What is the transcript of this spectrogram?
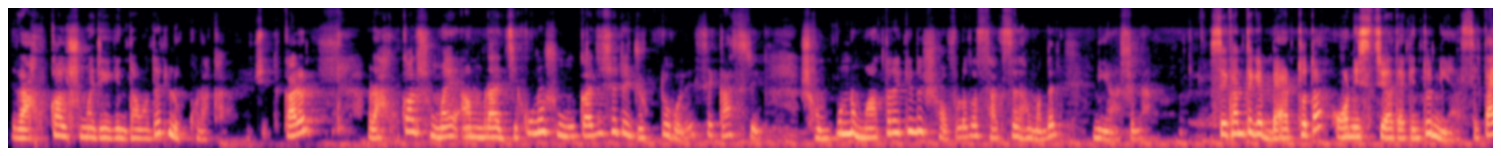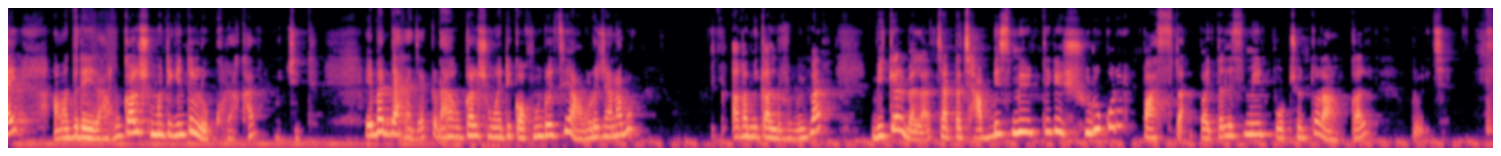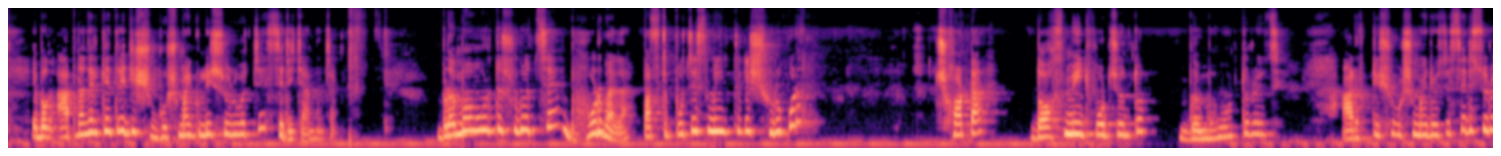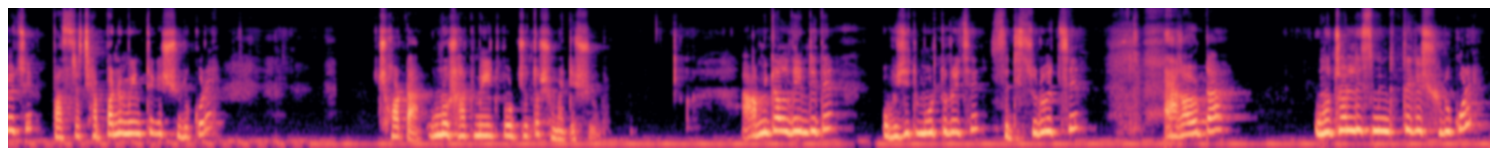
রাহুকাল সময়টিকে কিন্তু আমাদের লক্ষ্য রাখা উচিত। কারণ রাহুকাল সময়ে আমরা যে কোনো শুভ কাজের সাথে যুক্ত হলে সে কাজটি সম্পূর্ণ মাত্রায় কিন্তু সফলতা সাকসেস আমাদের নিয়ে আসে না। সেখান থেকে ব্যর্থতা, অনিশ্চয়তা কিন্তু নিয়ে আসে। তাই আমাদের এই রাহুকাল সময়টি কিন্তু লক্ষ্য রাখা উচিত। এবার দেখা যাক রাহুকাল সময়টি কখন রয়েছে, আবারও জানাব। আগামীকাল রবিবার বিকেলবেলা চারটা ছাব্বিশ মিনিট থেকে শুরু করে পাঁচটা পঁয়তাল্লিশ মিনিট পর্যন্ত রাহুকাল রয়েছে। এবং আপনাদের ক্ষেত্রে যে শুভ সময়গুলি শুরু হচ্ছে সেটি জানা যাক। ব্রহ্ম মুহূর্ত শুরু হচ্ছে ভোরবেলা পাঁচটা পঁচিশ মিনিট থেকে শুরু করে ছটা দশ মিনিট পর্যন্ত ব্রহ্ম মুহূর্ত রয়েছে। আর একটি শুভ সময় রয়েছে সেটি শুরু হচ্ছে পাঁচটা ছাপ্পান্ন মিনিট থেকে শুরু করে ছটা উনষাট মিনিট পর্যন্ত সময়টি শুরু। আগামীকাল দিনটিতে অভিজিৎ মুহূর্ত রয়েছে সেটি শুরু হচ্ছে এগারোটা উনচল্লিশ মিনিট থেকে শুরু করে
